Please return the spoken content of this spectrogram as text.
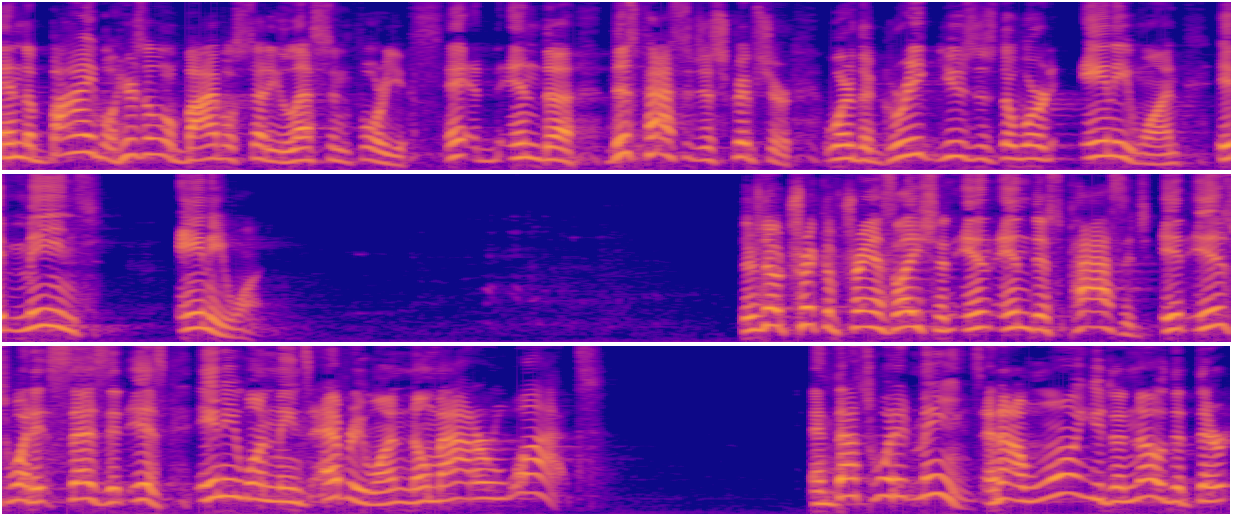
In the Bible, here's a little Bible study lesson for you. In the, this passage of Scripture, where the Greek uses the word anyone, it means anyone. There's no trick of translation in, in this passage. It is what it says it is. Anyone means everyone, no matter what. And that's what it means. And I want you to know that there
